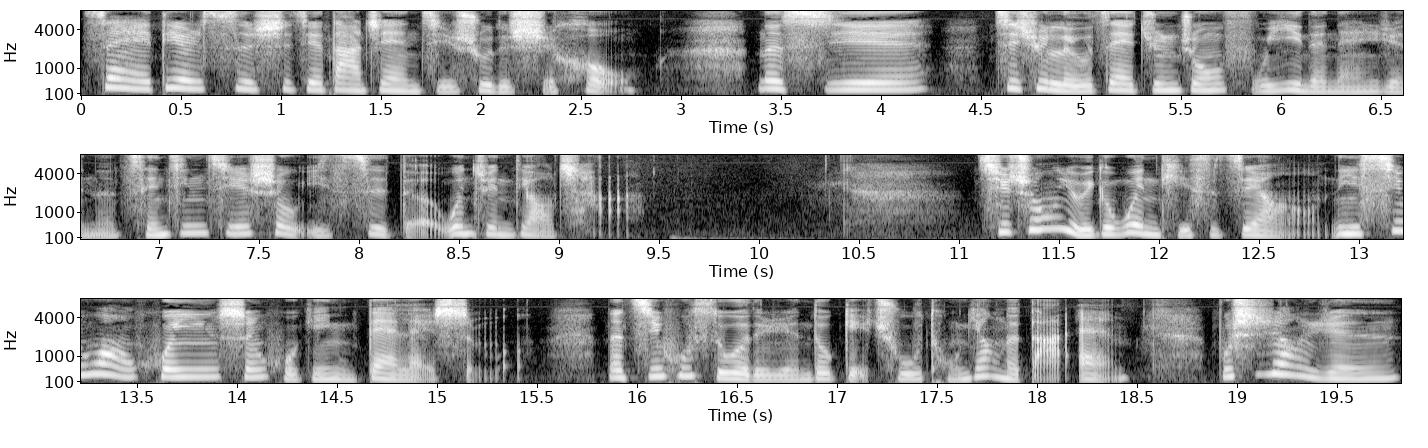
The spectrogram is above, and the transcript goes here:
在第二次世界大战结束的时候，那些。继续留在军中服役的男人呢，曾经接受一次的问卷调查，其中有一个问题是这样：你希望婚姻生活给你带来什么？那几乎所有的人都给出同样的答案，不是让人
